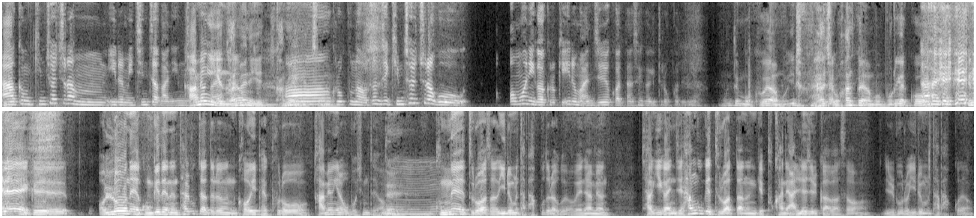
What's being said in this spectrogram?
아 그럼 김철추란 이름이 진짜가 아닌 가명이겠네요. 건가요? 가면이게 아. 그렇구나. 어쩐지 김철추라고 어머니가 그렇게 이름 안 지을 것 같다는 생각이 들었거든요. 근데 뭐 그거야 뭐 이름 가지고 하는 거야 뭐 모르겠고. 아, 예. 근데 그 언론에 공개되는 탈북자들은 거의 100% 가명이라고 보시면 돼요. 네. 음, 국내에 들어와서 이름을 다 바꾸더라고요. 왜냐하면 자기가 이제 한국에 들어왔다는 게 북한에 알려질까 봐서 일부러 이름을 다 바꿔요.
